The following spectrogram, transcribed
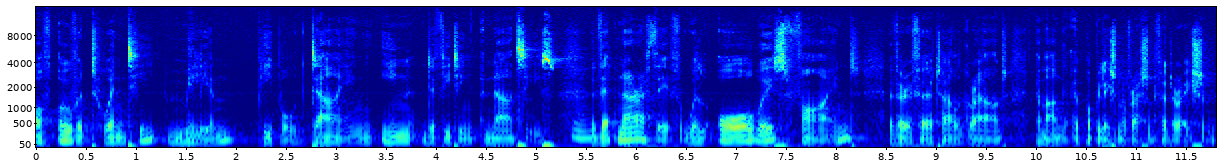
of over 20 million people dying in defeating Nazis. Mm. That narrative will always find a very fertile ground among a population of Russian Federation.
